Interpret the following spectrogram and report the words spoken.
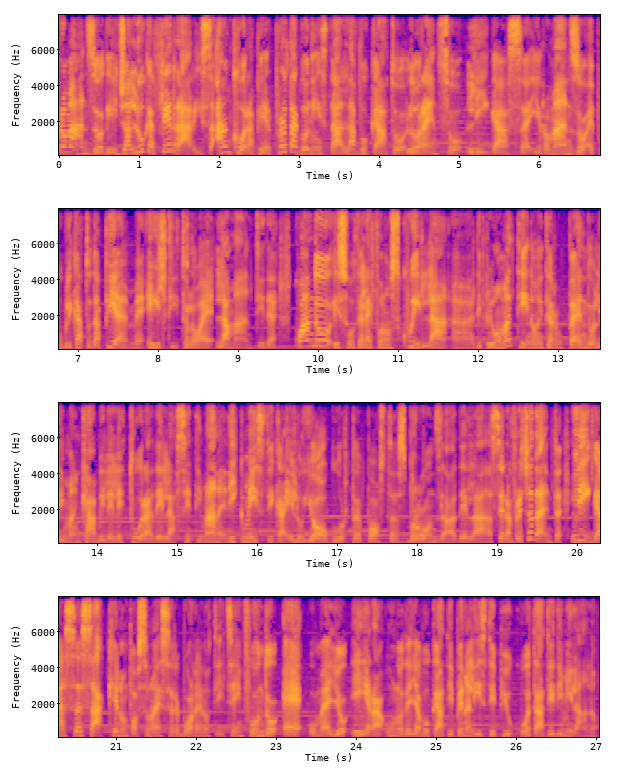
romanzo di Gianluca Ferraris ha ancora per protagonista l'avvocato Lorenzo Ligas. Il romanzo è pubblicato da PM e il titolo è La Mantide. Quando il suo telefono squilla eh, di primo mattino, interrompendo l'immancabile lettura della settimana enigmistica e lo yogurt post sbronza della sera precedente, Ligas sa che non possono essere buone notizie. In fondo è, o meglio era, uno degli avvocati penalisti più quotati di Milano.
